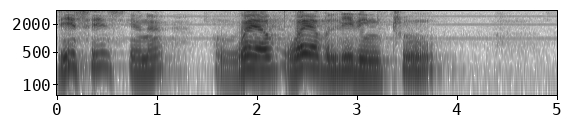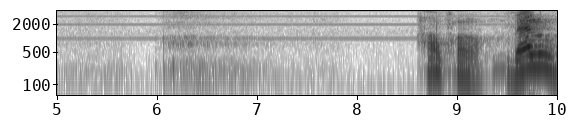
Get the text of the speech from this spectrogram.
This is, you know, way of, way of living to how called value.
